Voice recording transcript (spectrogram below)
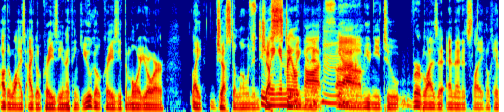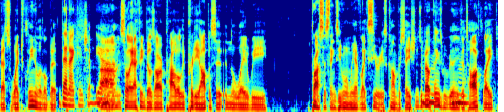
otherwise I go crazy, and I think you go crazy the more you're like just alone and Stewing just in my own stewing it. thoughts. Yeah. Um, you need to verbalize it, and then it's like, okay, that's wiped clean a little bit. then I can chill. Yeah. Um, so like I think those are probably pretty opposite in the way we process things. Even when we have like serious conversations about things, we really need to talk. Like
